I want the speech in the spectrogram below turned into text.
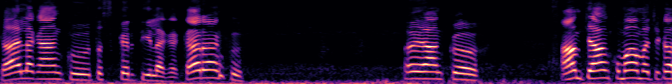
काय ला का अंकू? तस करतीला का? का अंकू? अय अंकू. आमच्या अंकू मामाचे का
